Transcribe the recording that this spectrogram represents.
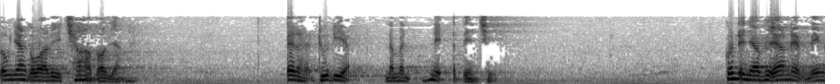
သုံးညကဘာတွေချသွားပြန်တယ်အဲ့ဒါဒုတိယနံပါတ်1အသင်ချေကုဏ္ဏညာဖရာနဲ့မင်္ဂ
